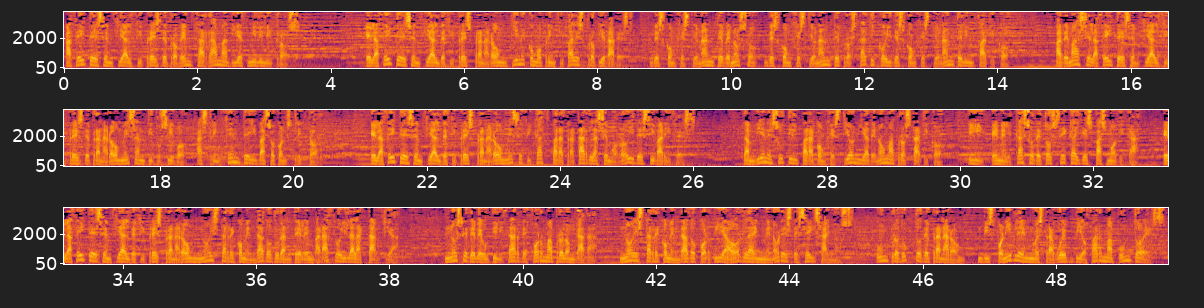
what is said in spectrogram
Aceite esencial ciprés de Provenza Rama 10 ml. El aceite esencial de ciprés pranarom tiene como principales propiedades, descongestionante venoso, descongestionante prostático y descongestionante linfático. Además el aceite esencial ciprés de pranarom es antitusivo, astringente y vasoconstrictor. El aceite esencial de ciprés pranarom es eficaz para tratar las hemorroides y varices. También es útil para congestión y adenoma prostático. Y, en el caso de tos seca y espasmódica, el aceite esencial de ciprés pranarom no está recomendado durante el embarazo y la lactancia. No se debe utilizar de forma prolongada. No está recomendado por vía orla en menores de 6 años. Un producto de Pranarom, disponible en nuestra web biofarma.es.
